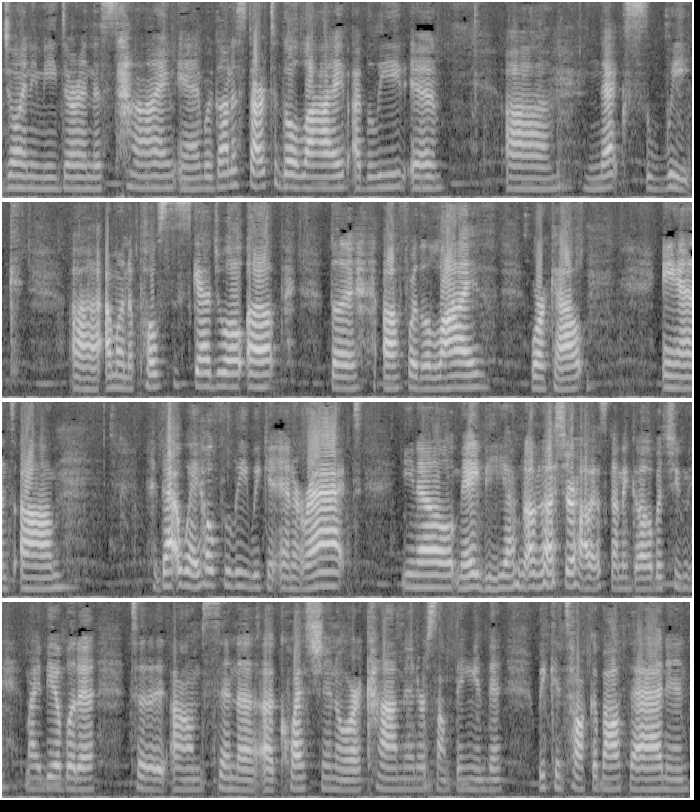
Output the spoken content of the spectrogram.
joining me during this time. And we're going to start to go live, I believe, in uh, next week. Uh, I'm going to post the schedule up the uh, for the live workout, and um, that way, hopefully, we can interact. You know, maybe I'm, I'm not sure how that's going to go, but you might be able to to um, send a, a, question or a comment or something, and then we can talk about that. And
